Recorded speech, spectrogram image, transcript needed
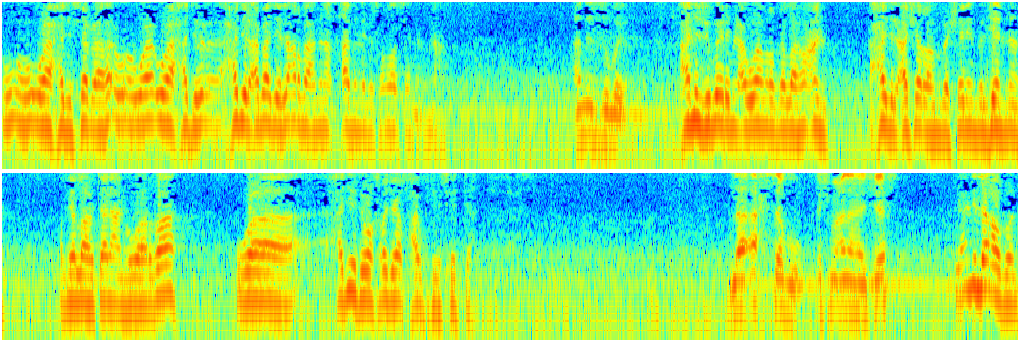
واحد السبعة واحد أحد العباد الأربعة من أصحاب النبي صلى الله عليه وسلم. نعم. عن الزبير. عن الزبير بن العوام رضي الله عنه أحد العشرة المبشرين بالجنة رضي الله تعالى عنه وأرضاه وحديثه أخرجه أصحاب كتب الستة. لا أحسب. إيش معناها يا شيخ؟ يعني لا أظن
